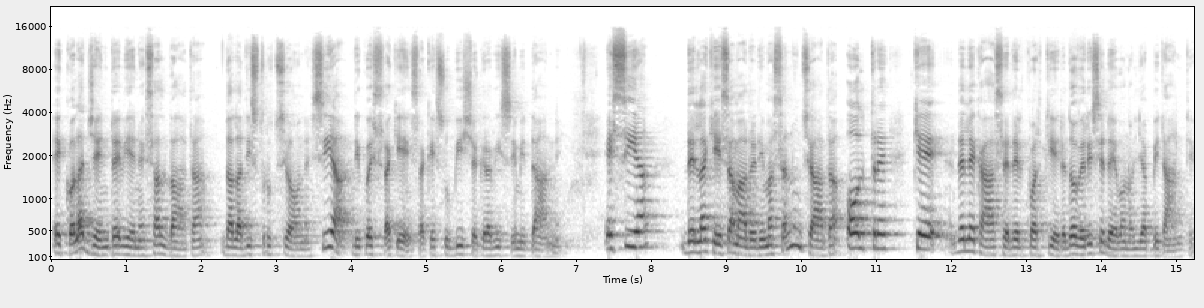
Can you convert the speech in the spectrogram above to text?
ecco la gente viene salvata dalla distruzione sia di questa chiesa che subisce gravissimi danni e sia della chiesa madre di Massa Annunziata, oltre che delle case del quartiere dove risiedevano gli abitanti.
